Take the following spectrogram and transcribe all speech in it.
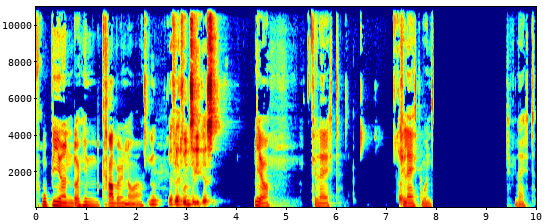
probieren, dahin krabbeln. Aber ja. ja, vielleicht wurden sie gegessen. Ja, vielleicht. Kein. Vielleicht wurden sie. Vielleicht.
